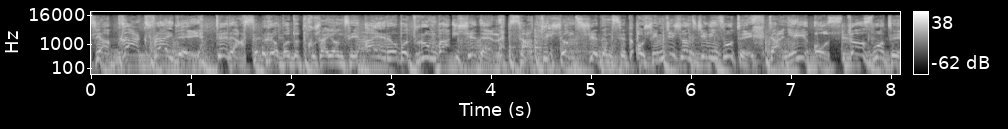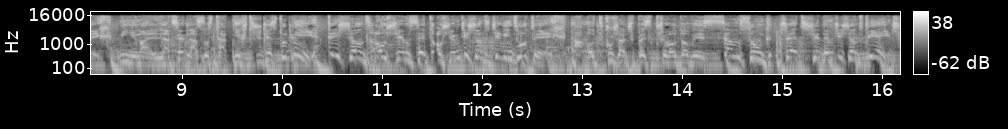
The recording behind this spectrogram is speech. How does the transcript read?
Edycja Black Friday. Teraz robot odkurzający iRobot Rumba i 7 za 1789 zł. Taniej o 100 zł. Minimalna cena z ostatnich 30 dni 1889 zł. A odkurzacz bezprzewodowy Samsung Jet 75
